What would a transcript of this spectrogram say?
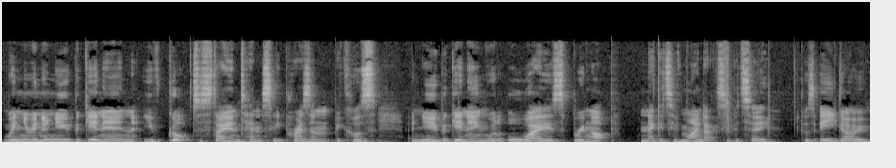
when you're in a new beginning, you've got to stay intensely present because a new beginning will always bring up negative mind activity because ego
